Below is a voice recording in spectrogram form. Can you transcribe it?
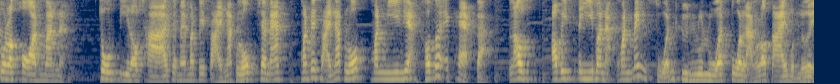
ตัวละครมันอะโจมตีเราช้าใช่ไหมมันเป็นสายนักรบใช่ไหมมันเป็นสายนักรบมันมีเนี่ย counter attack อะเราเอาไปตีมันอะมันแม่งสวนคืนรัวๆตัวหลังเราตายหมดเลย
